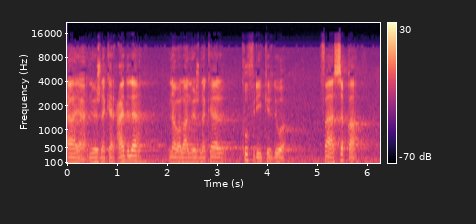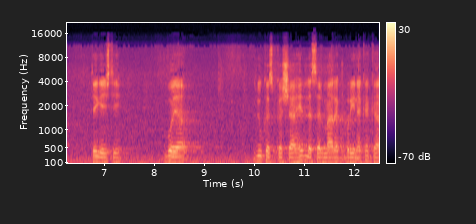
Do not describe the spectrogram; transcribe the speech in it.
ئایا نوێژنەکەر عادلە نەوەڵا نوێژنەکەر کوفری کردووە فاسقە تێگەیشتی بۆیە دوو کەس بکە شاهد لەسەر مارەک بڕینەکە کە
